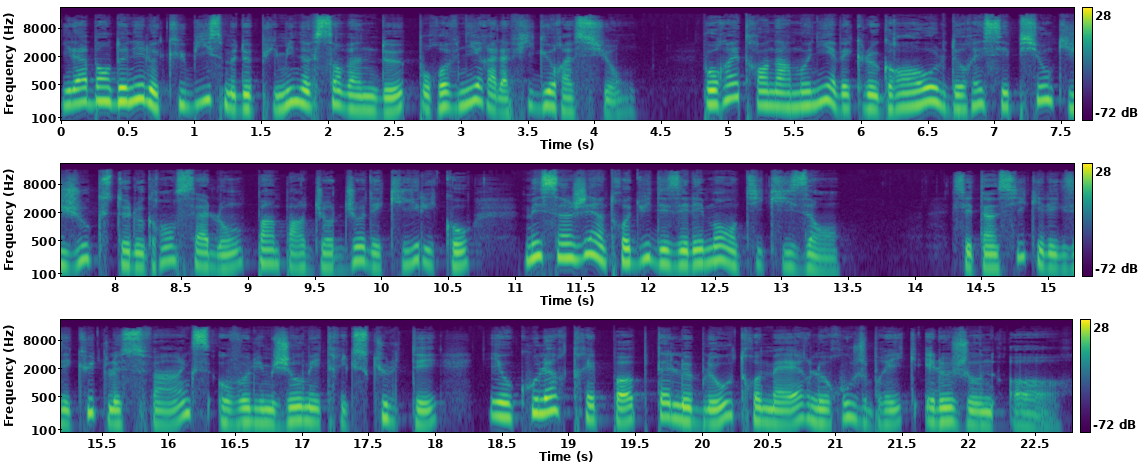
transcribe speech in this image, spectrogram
il a abandonné le cubisme depuis 1922 pour revenir à la figuration. Pour être en harmonie avec le grand hall de réception qui jouxte le grand salon peint par Giorgio de Chirico, Messinger introduit des éléments antiquisants. C'est ainsi qu'il exécute le sphinx au volume géométrique sculpté et aux couleurs très pop telles le bleu outre-mer, le rouge brique et le jaune or.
